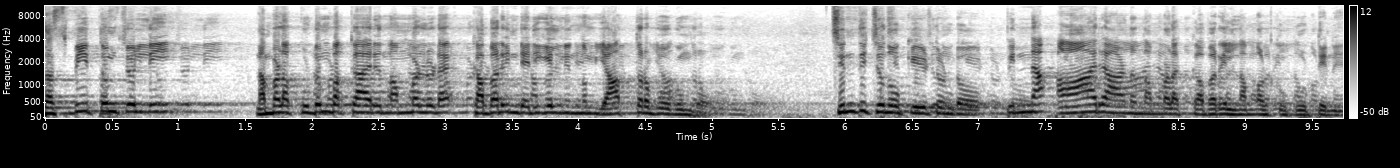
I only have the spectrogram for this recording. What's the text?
തസ്ബീത്തും ചൊല്ലി നമ്മളെ കുടുംബക്കാര് നമ്മളുടെ കബറിന്റെ അരികിൽ നിന്നും യാത്ര പോകുമ്പോൾ ചിന്തിച്ചു നോക്കിയിട്ടുണ്ടോ? പിന്നെ ആരാണ് നമ്മളെ കബറിൽ നമ്മൾക്ക് കൂട്ടിന്?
